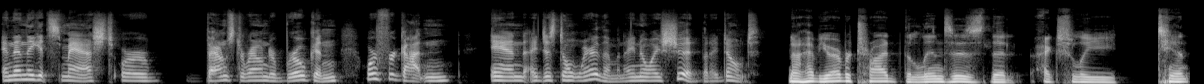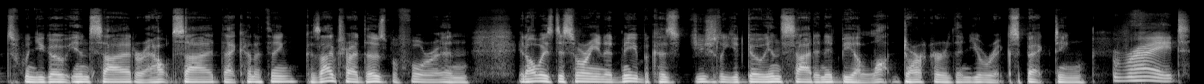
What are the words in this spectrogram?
and then they get smashed or bounced around or broken or forgotten, and I just don't wear them. And I know I should, but I don't. Now, have you ever tried the lenses that actually tint when you go inside or outside, that kind of thing? Because I've tried those before and it always disoriented me because usually you'd go inside and it'd be a lot darker than you were expecting. Right.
